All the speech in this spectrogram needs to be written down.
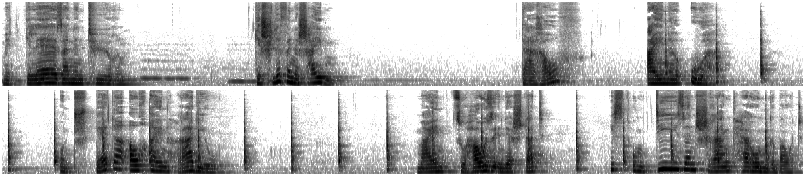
Mit gläsernen Türen. Geschliffene Scheiben Darauf eine Uhr und später auch ein Radio. Mein Zuhause in der Stadt ist um diesen Schrank herumgebaut.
